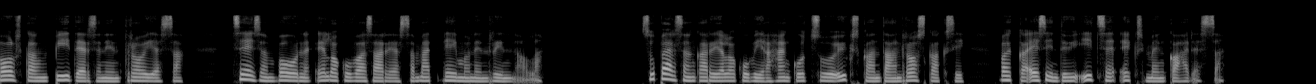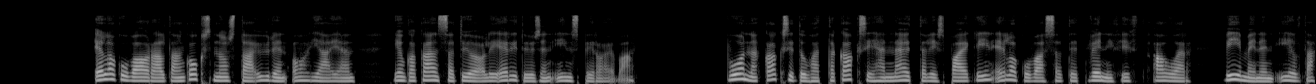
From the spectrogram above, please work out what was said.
Wolfgang Petersenin Trojassa, Jason Bourne elokuvasarjassa Matt Damonin rinnalla. Supersankarielokuvia hän kutsuu yksikantaan roskaksi, vaikka esiintyi itse X-Men kahdessa. Elokuvauraltaan Cox nostaa yhden ohjaajan, jonka kanssa työ oli erityisen inspiroivaa. Vuonna 2002 hän näytteli Spike Leein elokuvassa The 25th Hour, viimeinen ilta,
